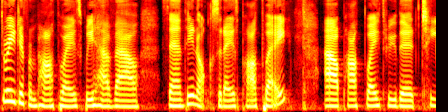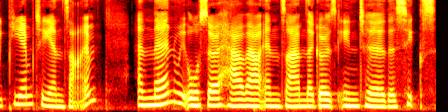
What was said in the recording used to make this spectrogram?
three different pathways. We have our xanthine oxidase pathway, our pathway through the TPMT enzyme, and then we also have our enzyme that goes into the 6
